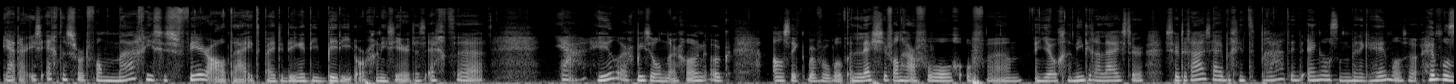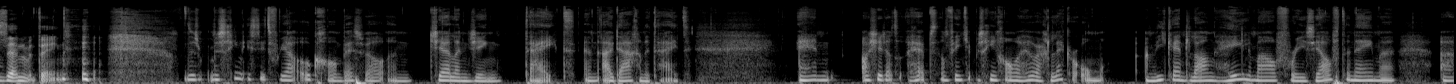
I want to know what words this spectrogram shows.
ja, er is echt een soort van magische sfeer altijd bij de dingen die Biddy organiseert. Dat is echt uh, ja, heel erg bijzonder. Gewoon ook als ik bijvoorbeeld een lesje van haar volg of um, een yoga nidra luister. Zodra zij begint te praten in het Engels, dan ben ik helemaal, zo, helemaal zen meteen. dus misschien is dit voor jou ook gewoon best wel een challenging tijd, een uitdagende tijd. En als je dat hebt, dan vind je het misschien gewoon wel heel erg lekker om een weekend lang helemaal voor jezelf te nemen. Uh,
